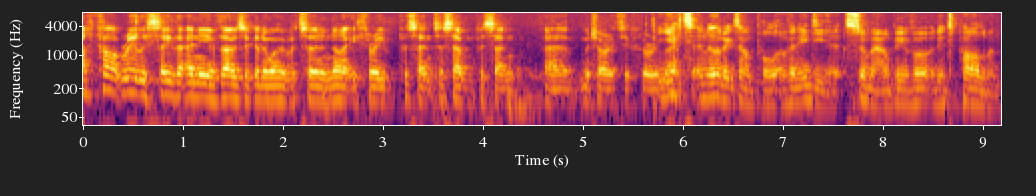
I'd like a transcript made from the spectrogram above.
I can't really see that any of those are going to overturn a 93% to 7% uh, majority for Remain. yet another example of an idiot somehow being voted into Parliament.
